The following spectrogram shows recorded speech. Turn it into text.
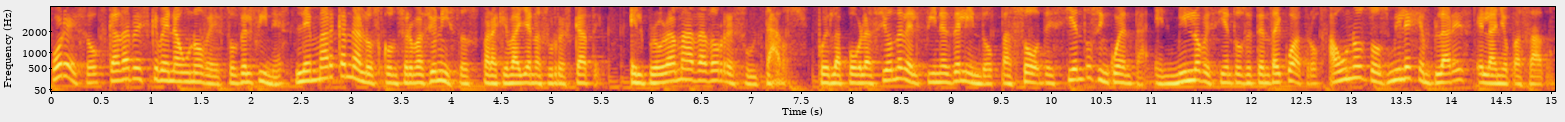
Por eso, cada vez que ven a uno de estos delfines, le marcan a los conservacionistas para que vayan a su rescate. El programa ha dado resultados, pues la población de delfines del Indo pasó de 150 en 1974 a unos 2.000 ejemplares el año pasado.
